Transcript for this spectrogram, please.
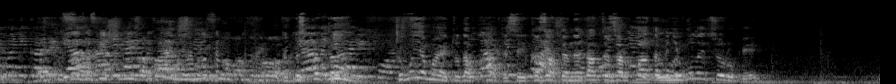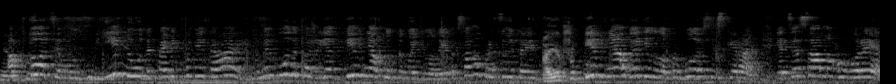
мені кажете, я виділяю статтями, ми мусимо покрити. Та без Я питань. виділяю кошти. Чому я маю туди Куди пхатися і ти казати, не дати зарплати, йдуть. мені вулицю робіть? А хто це? Ну, Є люди, хай відповідають. Ну, ми були, кажу, я півдня тут виділила, я так само працюю та й А якщо- півдня виділила, пробула в сільській раді. Я це саме говорила.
